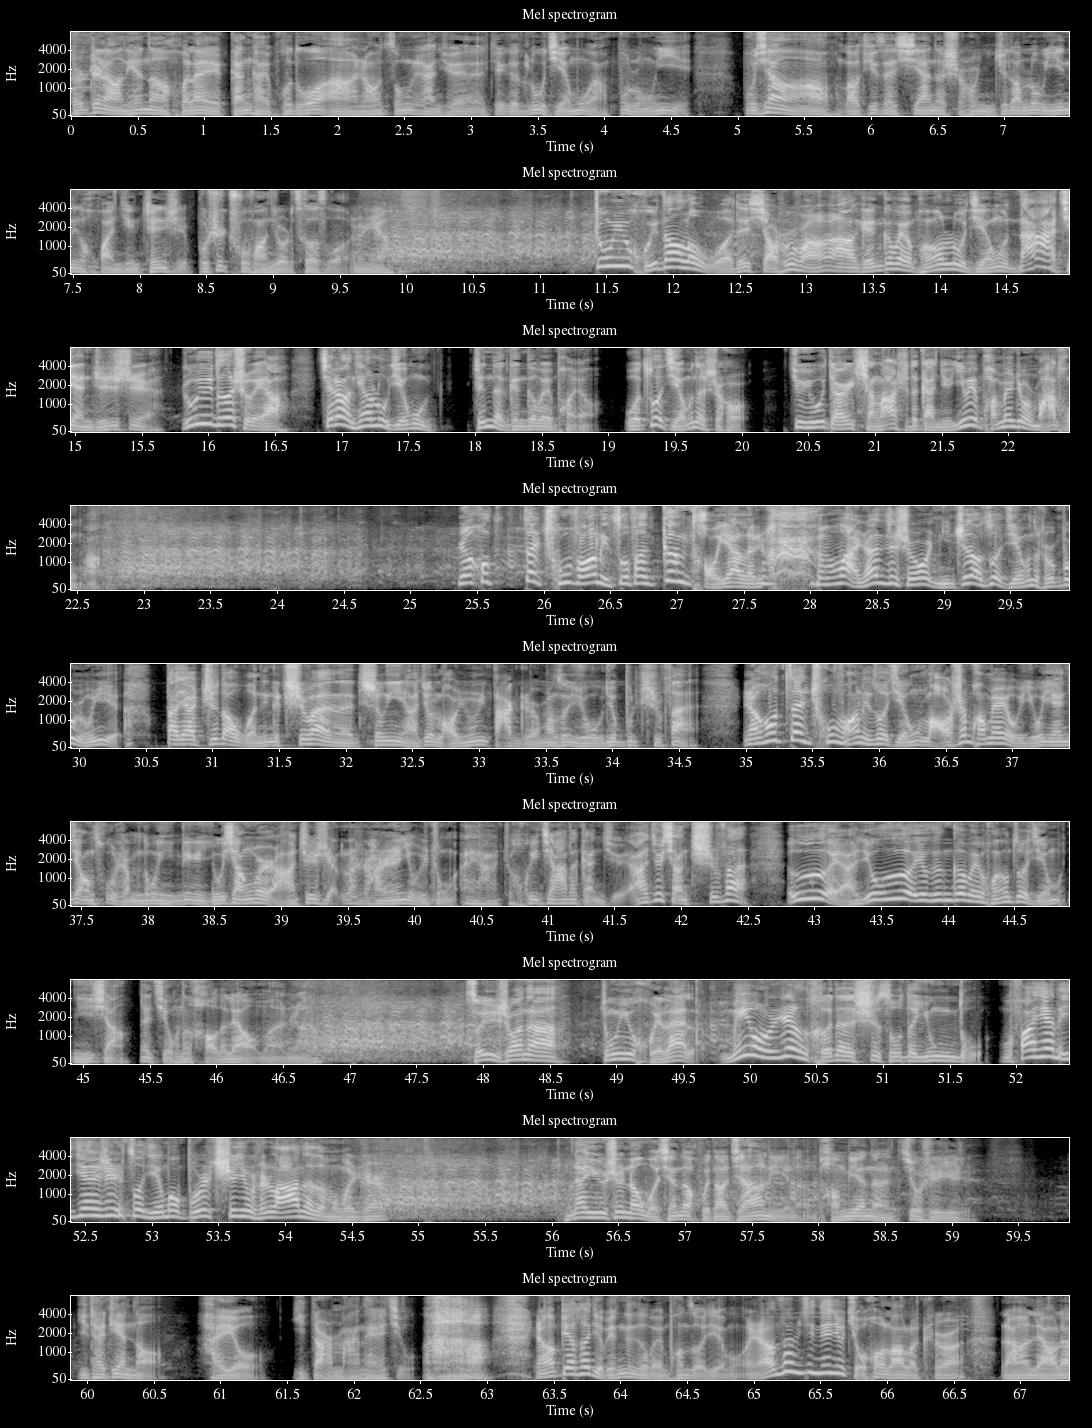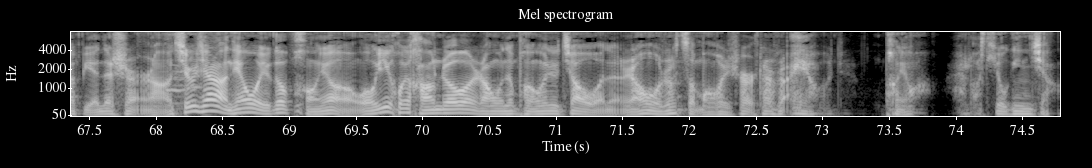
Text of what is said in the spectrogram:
而这两天呢，回来也感慨颇多啊，然后总感觉这个录节目啊不容易，不像啊老 T 在西安的时候，你知道录音那个环境真是不是厨房就是厕所，是不是？终于回到了我的小书房啊，跟各位朋友录节目，那简直是如鱼得水啊！前两天录节目，真的跟各位朋友，我做节目的时候就有点想拉屎的感觉，因为旁边就是马桶啊。然后在厨房里做饭更讨厌了，晚上这时候，你知道做节目的时候不容易，大家知道我那个吃饭的声音啊，就老容易打嗝嘛，所以说我就不吃饭。然后在厨房里做节目，老是旁边有油盐酱醋什么东西，那个油香味儿啊，真是让人有一种哎呀，这回家的感觉啊，就想吃饭，饿呀，又饿又跟各位朋友做节目，你想那节目能好得了吗？是吧？所以说呢，终于回来了，没有任何的世俗的拥堵。我发现了一件事，做节目不是吃就是拉呢，怎么回事？那于是呢，我现在回到家里了，旁边呢就是一台电脑，还有一袋马奶酒 啊。然后边喝酒边跟各位朋友做节目。然后咱们今天就酒后唠唠嗑，然后聊聊别的事儿啊。其实前两天我有个朋友，我一回杭州，然后我那朋友就叫我呢。然后我说怎么回事？他说：“哎呀，朋友，哎，老弟我跟你讲，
